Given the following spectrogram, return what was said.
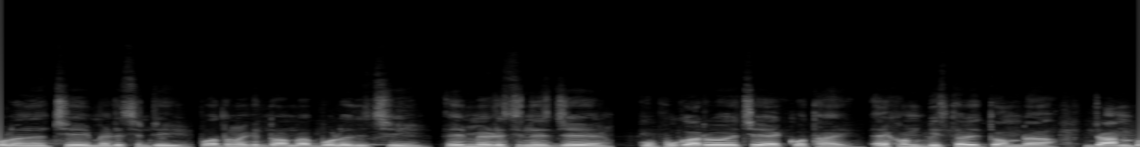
বলে নিচ্ছি এই মেডিসিনটি প্রথমে কিন্তু আমরা বলে দিচ্ছি এই মেডিসিনের যে উপকার রয়েছে এক কথায়। এখন বিস্তারিত আমরা জানব।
